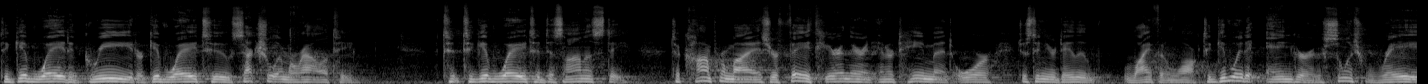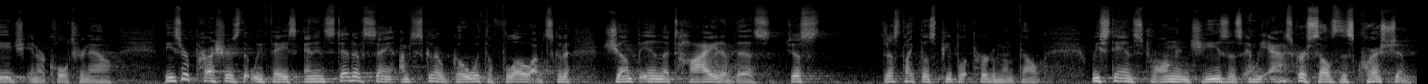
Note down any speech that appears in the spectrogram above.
to give way to greed or give way to sexual immorality to, to give way to dishonesty, to compromise your faith here and there in entertainment or just in your daily life and walk, to give way to anger. There's so much rage in our culture now. These are pressures that we face, and instead of saying, I'm just going to go with the flow, I'm just going to jump in the tide of this, just, just like those people at Pergamum felt, we stand strong in Jesus and we ask ourselves this question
